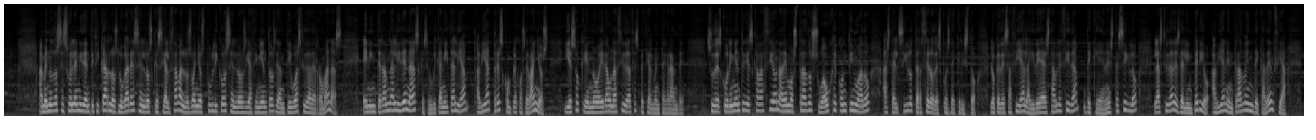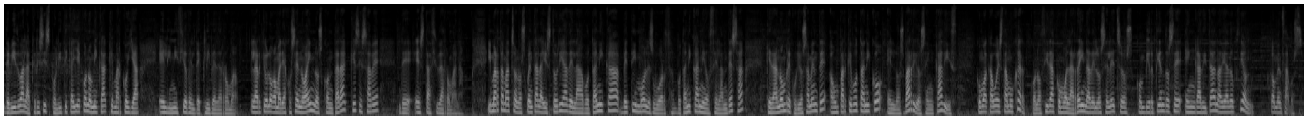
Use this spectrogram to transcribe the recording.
A menudo se suelen identificar los lugares en los que se alzaban los baños públicos en los yacimientos de antiguas ciudades romanas. En Interamna Lirenas, que se ubica en Italia, había tres complejos de baños, y eso que no era una ciudad especialmente grande. Su descubrimiento y excavación ha demostrado su auge continuado hasta el siglo III después de Cristo, lo que desafía la idea establecida de que en este siglo las ciudades del imperio habían entrado en decadencia debido a la crisis política y económica que marcó ya el inicio del declive de Roma. La arqueóloga María José Noain nos contará qué se sabe de esta ciudad romana. Y Marta Macho nos cuenta la historia de la botánica Betty Molesworth, botánica neozelandesa, que da nombre, curiosamente, a un parque botánico en Los Barrios, en Cádiz. ¿Cómo acabó esta mujer, conocida como la reina de los helechos, convirtiéndose en gaditana de adopción? Comenzamos.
